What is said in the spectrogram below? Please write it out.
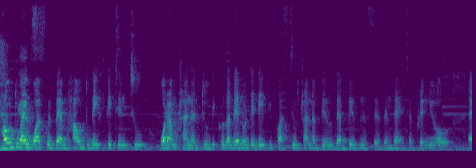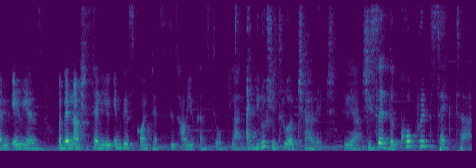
how do I work with them? How do they fit into what I'm trying to do? Because at the end of the day, people are still trying to build their businesses and their entrepreneurial um, areas. But then now she's telling you, in this context, this is how you can still plan. And you know, she threw a challenge. Yeah. She said the corporate sector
